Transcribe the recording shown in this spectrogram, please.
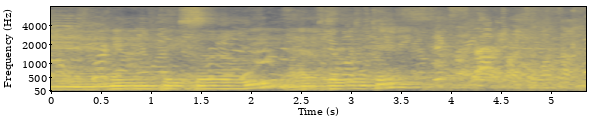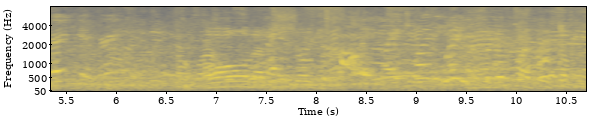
And then And takes the lead, Adam's taking the chase. six stop charts at one time. All that sugar. So to put yourself in the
